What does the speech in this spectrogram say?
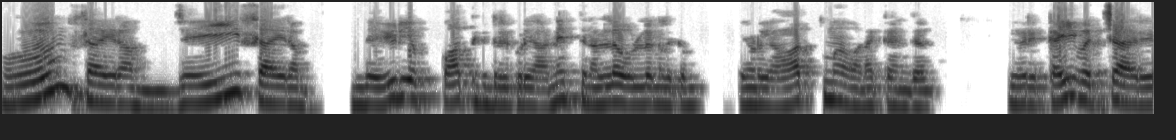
ஓம் சாய்ராம். ஜெய் சாய்ராம். இந்த வீடியோ பார்த்துக்கிட்டு இருக்கக்கூடிய அனைத்து நல்ல உள்ளங்களுக்கும் என்னுடைய ஆத்ம வணக்கங்கள். இவர் கை வச்சாரு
